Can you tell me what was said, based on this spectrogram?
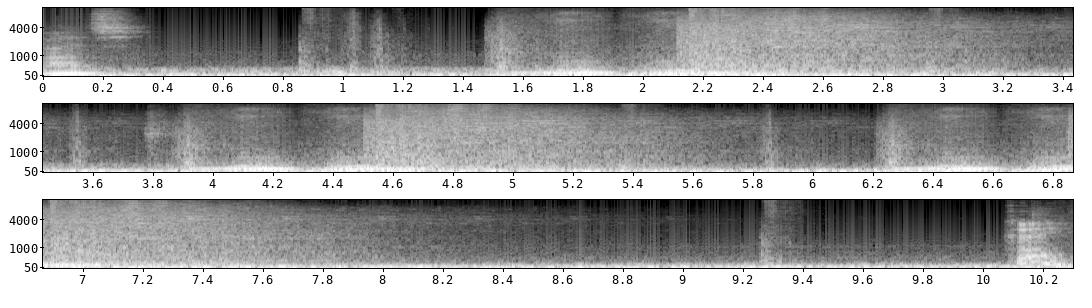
Right. Okay.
